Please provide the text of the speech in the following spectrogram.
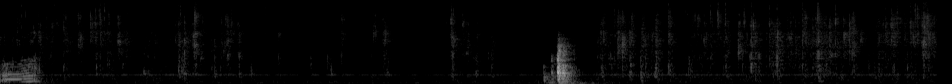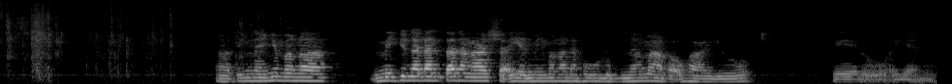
Yan po. Ah, tingnan nyo mga medyo nalanta na nga siya. Ayan, may mga nahulog na mga ka-Ohio. Pero, ayan.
